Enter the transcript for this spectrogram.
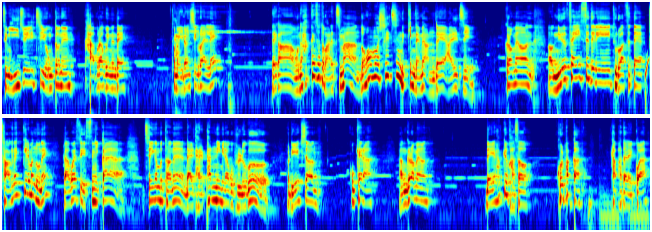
지금 2주일치 용돈을 가부라고 있는데 정말 이런 식으로 할래? 내가 오늘 학교에서도 말했지만 너무 싫은 느낌 내면 안 돼, 알지? 그러면 어, 뉴 페이스들이 들어왔을 때 자기네끼리만 노네? 라고 할 수 있으니까 지금부터는 날 달판님이라고 부르고 리액션 꼭 해라. 안 그러면 내일 학교 가서 콜팝값 다 받아낼 거야.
